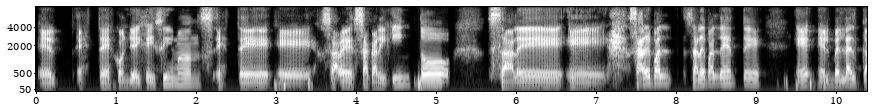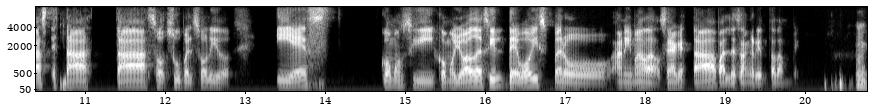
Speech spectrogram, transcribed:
Este, es con J.K. Simmons, este, eh, sale Zachary Quinto, sale, eh, sale par, sale par de gente. eh, el verdad, el cast está está so- súper sólido y es como si, como yo voy a decir, The Voice, pero animada, o sea que está a par de sangrienta también. Ok.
